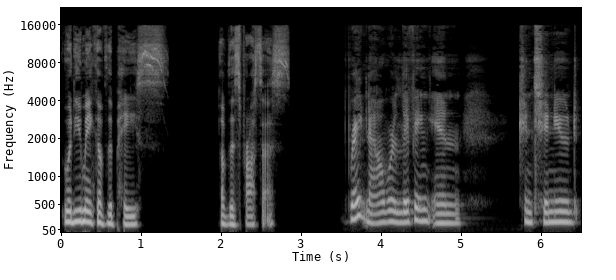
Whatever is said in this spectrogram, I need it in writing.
What do you make of the pace of this process? Right now, we're living in continued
